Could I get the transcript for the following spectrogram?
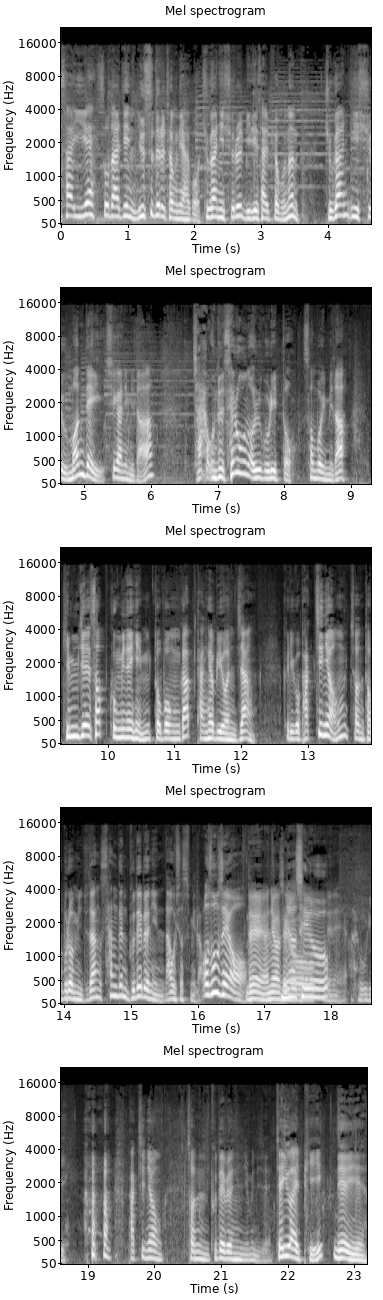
사이에 쏟아진 뉴스들을 정리하고 주간 이슈를 미리 살펴보는 주간 이슈 먼데이 시간입니다. 자, 오늘 새로운 얼굴이 또 선보입니다. 김재섭 국민의힘 도봉갑 당협위원장 그리고 박진영 전 더불어민주당 상근 부대변인 나오셨습니다. 어서 오세요. 네, 안녕하세요. 안녕하세요. 네, 아유, 우리 박진영 전 부대변인님은 이제 JYP. 네, 예.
